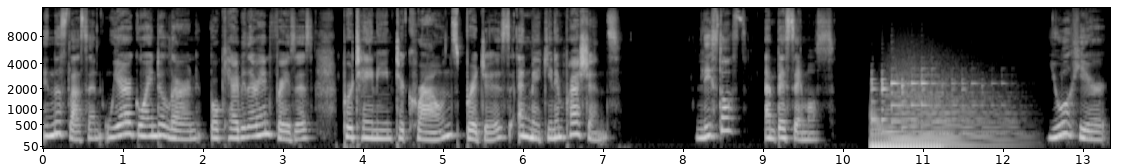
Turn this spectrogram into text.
In this lesson, we are going to learn vocabulary and phrases pertaining to crowns, bridges, and making impressions. ¿Listos? Empecemos. You will hear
